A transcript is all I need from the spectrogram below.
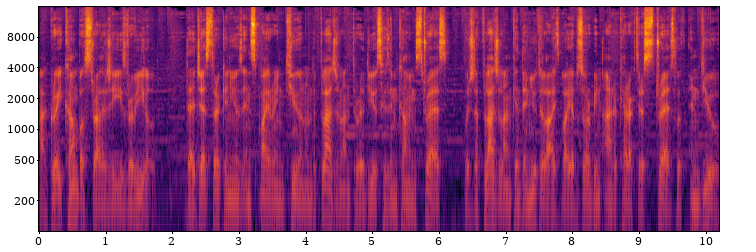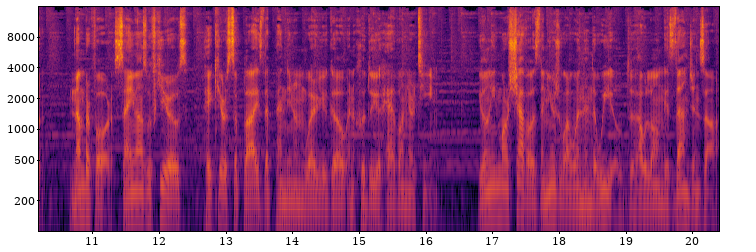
a great combo strategy is revealed. The Jester can use Inspiring Tune on the Flagellant to reduce his incoming stress, which the Flagellant can then utilize by absorbing other characters' stress with Endure. Number 4. Same as with heroes, pick your supplies depending on where you go and who do you have on your team. You'll need more shovels than usual when in the Weald due to how long its dungeons are.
